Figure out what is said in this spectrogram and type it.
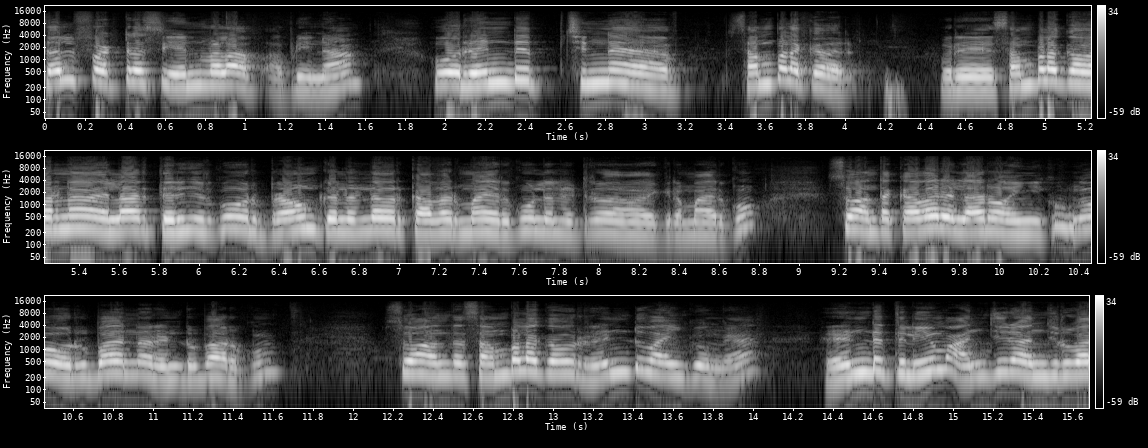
செல்ஃப் அட்ரஸ் என்வலாப் அப்படின்னா ஒரு ரெண்டு சின்ன சம்பள கவர் ஒரு சம்பள கவர்னால் எல்லோரும் தெரிஞ்சிருக்கும். ஒரு ப்ரௌன் கலரில் ஒரு கவர் மாதிரி இருக்கும். இல்லை லெட்டர் வைக்கிற மாதிரி இருக்கும். ஸோ அந்த கவர் எல்லோரும் வாங்கிக்கோங்க. ஒரு ரூபா இல்லை ரெண்டு ரூபா இருக்கும். ஸோ அந்த சம்பள கவர் ரெண்டு வாங்கிக்கோங்க. ரெண்டுத்துலேயும் அஞ்சு அஞ்சு ரூபா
